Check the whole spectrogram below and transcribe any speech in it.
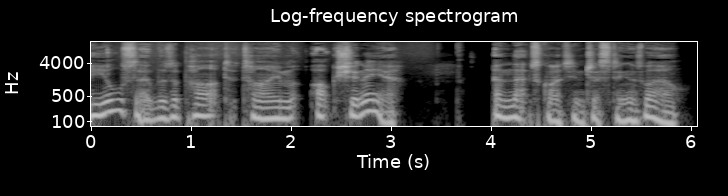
He also was a part time auctioneer, and that's quite interesting as well.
